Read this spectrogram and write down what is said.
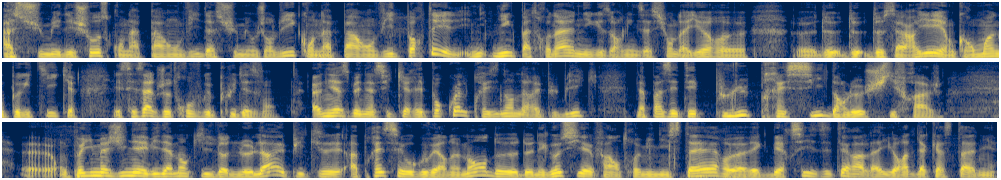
assumer des choses qu'on n'a pas envie d'assumer aujourd'hui, qu'on n'a pas envie de porter. Ni, ni, le patronat, ni les organisations d'ailleurs de, de, de, salariés, et encore moins que politique. Et c'est ça que je trouve le plus décevant. Agnès benassi pourquoi le président de la République n'a pas été plus précis dans le chiffrage. Euh, on peut imaginer évidemment qu'il donne le là et puis qu'après c'est au gouvernement de, de, négocier, enfin entre ministères, euh, avec Bercy, etc. Là, il y aura de la castagne.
